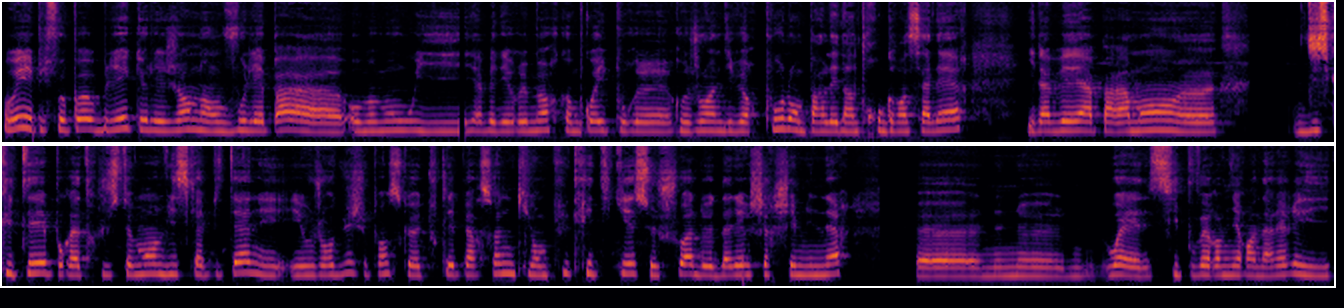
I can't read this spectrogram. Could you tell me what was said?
Oui, et puis il faut pas oublier que les gens n'en voulaient pas au moment où il y avait des rumeurs comme quoi il pourrait rejoindre Liverpool. On parlait d'un trop grand salaire. Il avait apparemment discuter pour être justement vice-capitaine. Et, aujourd'hui, je pense que toutes les personnes qui ont pu critiquer ce choix d'aller chercher Milner, euh, s'ils pouvaient revenir en arrière, ils,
